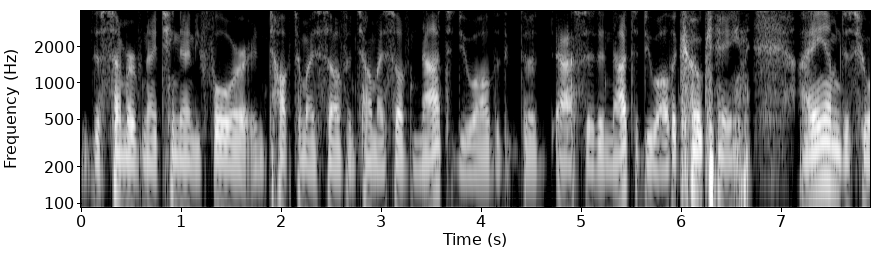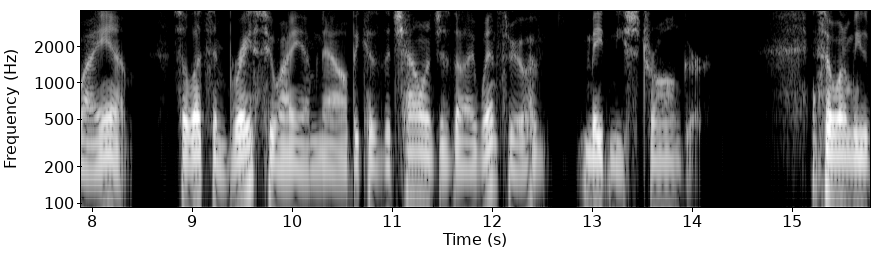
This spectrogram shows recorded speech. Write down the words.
the summer of 1994 and talk to myself and tell myself not to do all the, the acid and not to do all the cocaine, I am just who I am. So let's embrace who I am now because the challenges that I went through have made me stronger. And so when we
